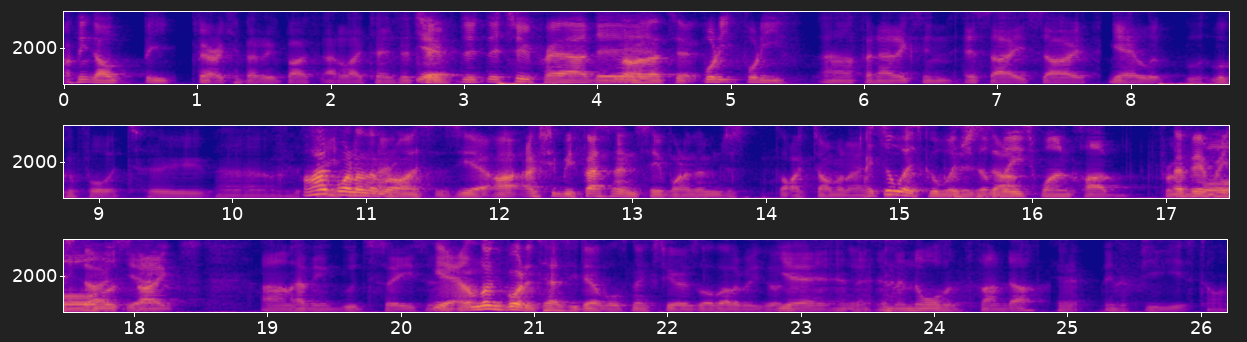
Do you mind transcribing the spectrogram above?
I think they'll be very competitive. Both Adelaide teams, they're too Yeah. they're, they're too proud. They're No, that's it. Footy footy uh, fanatics in SA. So yeah, look, looking forward to. Um, the I hope one of them So- rises. Yeah, I, I should be fascinated to see if one of them just like dominates. It's always good when there's at up. least one club from Of every all the state, yeah. Um, having a good season. Yeah, and I'm looking forward to Tassie Devils next year as well. That'll be good. Yeah, and, Yeah. The, and the Northern Thunder Yeah. in a few years' time.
